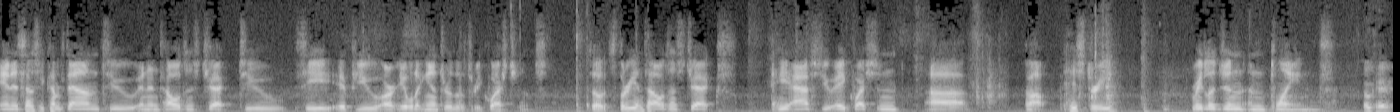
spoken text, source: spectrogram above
and essentially comes down to an intelligence check to see if you are able to answer the three questions. So it's three intelligence checks. He asks you a question uh, about history, religion, and planes. Okay.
